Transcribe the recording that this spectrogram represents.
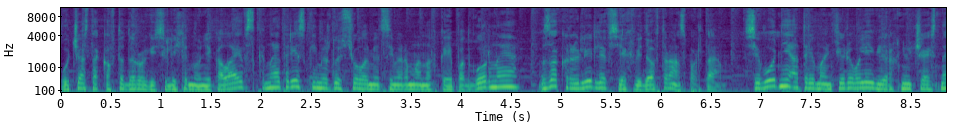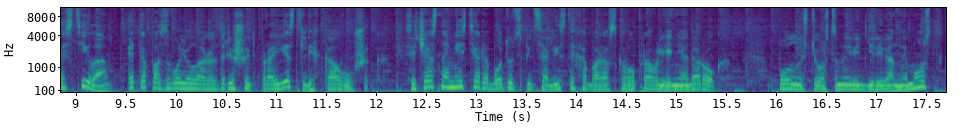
Участок автодороги Селихино-Николаевск на отрезке между селами Цимермановка и Подгорная закрыли для всех видов транспорта. Сегодня отремонтировали верхнюю часть настила. Это позволило разрешить проезд легковушек. Сейчас на месте работают специалисты Хабаровского управления дорог. Полностью установить деревянный мост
